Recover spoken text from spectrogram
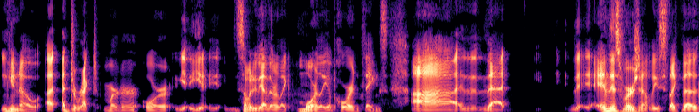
you know a, a direct murder or y- y- some of the other like morally abhorrent things uh that in this version at least like the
